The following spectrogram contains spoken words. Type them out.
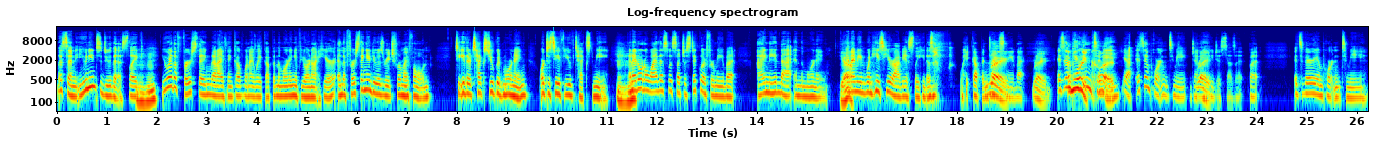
listen, you need to do this. Like, Mhm. you are the first thing that I think of when I wake up in the morning if you are not here. And the first thing I do is reach for my phone to either text you good morning or to see if you've texted me. Mhm. And I don't know why this was such a stickler for me, but I need that in the morning. yeah. And I mean, when he's here, obviously he doesn't wake up and text Right. me, but right. it's I mean, important to me. Yeah, it's important to me. Generally, Right. he just says it, but it's very important to me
